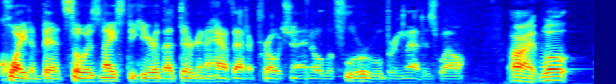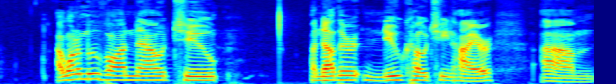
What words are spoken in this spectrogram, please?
quite a bit. So it was nice to hear that they're going to have that approach, and I know LaFleur will bring that as well. All right. Well, I want to move on now to another new coaching hire. Um,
